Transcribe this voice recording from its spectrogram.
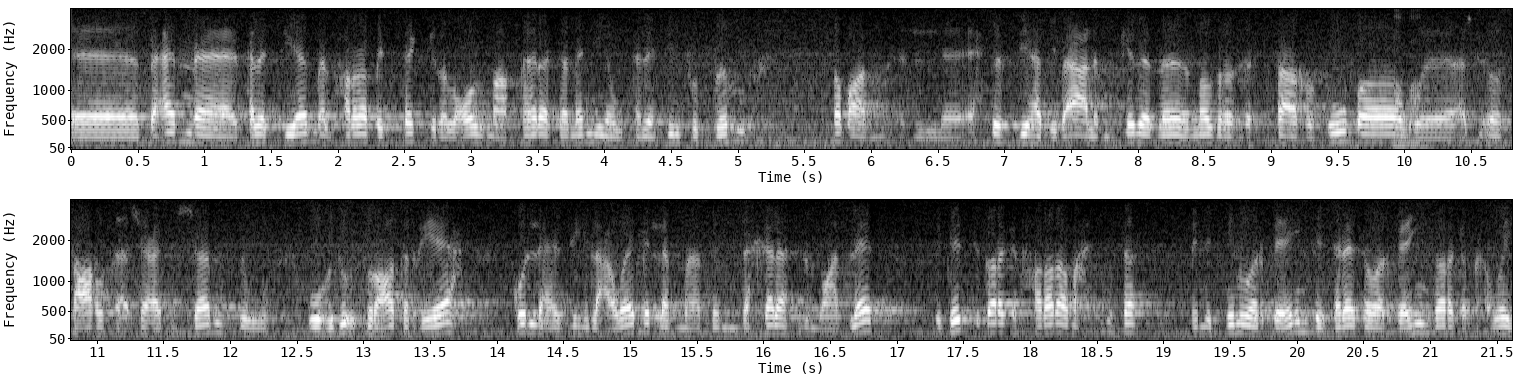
آه بقالنا ثلاث أيام الحرارة بتسجل العظمى على القاهرة 38 في الظل. طبعا الإحساس بيها بيبقى أعلى من كده ده نظرا لارتفاع الرطوبة والتعرض لأشعة الشمس وهدوء سرعات الرياح كل هذه العوامل لما بندخلها في المعادلات بتدي درجة حرارة محسوسه من 42 ل 43 درجة مئوية.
